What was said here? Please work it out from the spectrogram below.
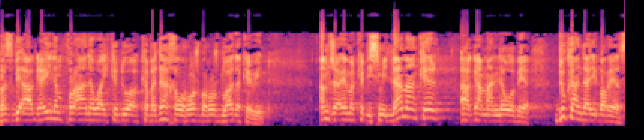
بەس بێ ئاگایی لەم قورئانە وای کردووە کە بەداخەوە ڕۆژ بە ڕۆژ دوا دەکەوین ئەمجا ئێمە کە بیسمیلامان کرد ئاگامان لەوە بێ دوکانداری بەڕێز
